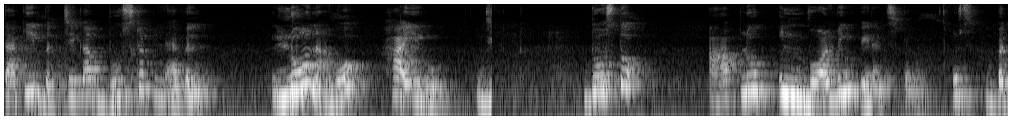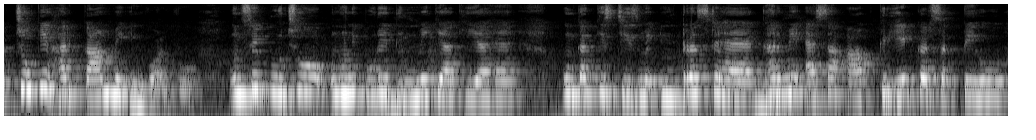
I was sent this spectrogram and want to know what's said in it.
ताकि बच्चे का बूस्टअप लेवल लो ना हो हाई हो। जी। दोस्तों आप लोग इन्वॉल्विंग पेरेंट्स बनो। उस बच्चों के हर काम में इन्वॉल्व हो। उनसे पूछो, उन्होंने पूरे दिन में क्या किया है? उनका किस चीज़ में इंटरेस्ट है? घर में ऐसा आप क्रिएट कर सकते हो।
